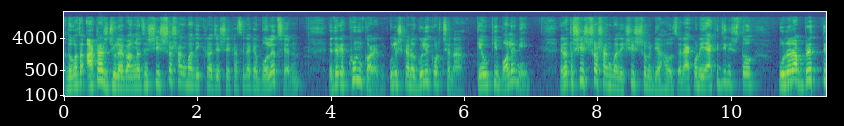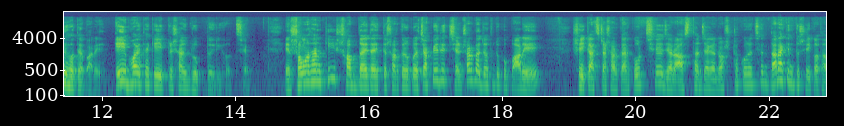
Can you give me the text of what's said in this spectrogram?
গত আঠাশ জুলাই বাংলাদেশের শীর্ষ সাংবাদিকরা যে শেখ হাসিনাকে বলেছেন, এদেরকে খুন করেন। পুলিশ কেন গুলি করছে না? কেউ কি বলেনি? এরা তো শীর্ষ সাংবাদিক, শীর্ষ মিডিয়া হাউসের এখন এই একই জিনিস তো পুনরাবৃত্তি হতে পারে। এই ভয় থেকে এই প্রেশার গ্রুপ তৈরি হচ্ছে। এর সমাধান কি? সব দায় দায়িত্ব সরকারের উপরে চাপিয়ে দিচ্ছেন। সরকার যতটুকু পারে সেই কাজটা সরকার করছে। যারা আস্থার জায়গা নষ্ট করেছেন, তারা কিন্তু সেই কথা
